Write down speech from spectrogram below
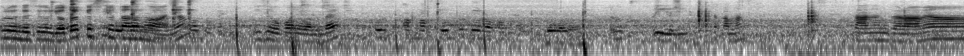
우리 근데 지금 8개 시켰다는 거 아니야? 25번이 뭔데? 아까 고수 들어갔어. 룩스 잠깐만 나는 그러면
